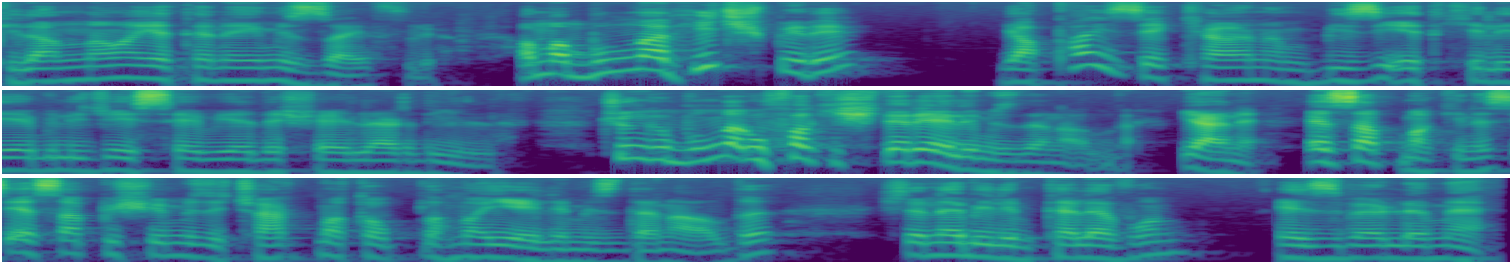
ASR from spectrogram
Planlama yeteneğimiz zayıflıyor. Ama bunlar hiçbiri yapay zekanın bizi etkileyebileceği seviyede şeyler değiller. Çünkü bunlar ufak işleri elimizden aldılar. Yani hesap makinesi hesap işimizi, çarpma toplamayı elimizden aldı. İşte ne bileyim telefon ezberleme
